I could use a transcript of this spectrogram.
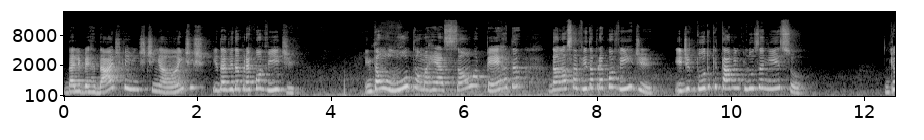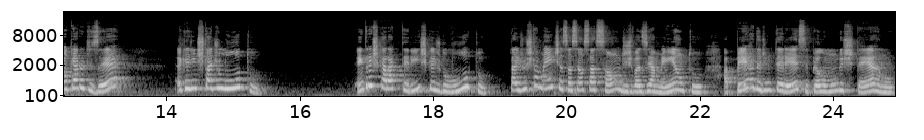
da liberdade que a gente tinha antes e da vida pré-Covid. Então, o luto é uma reação à perda da nossa vida pré-Covid e de tudo que estava inclusa nisso. O que eu quero dizer é que a gente está de luto. Entre as características do luto está justamente essa sensação de esvaziamento, a perda de interesse pelo mundo externo,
